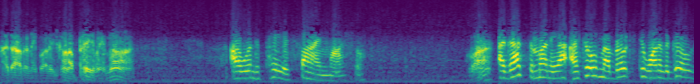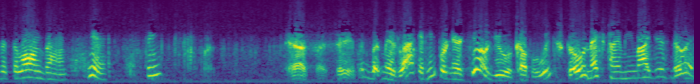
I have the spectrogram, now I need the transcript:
I doubt anybody's going to pay me more. I want to pay his fine, Marshal. What? I got the money. I, I sold my brooch to one of the girls at the Long Branch. Here, see? Yes, I see. But But, Miss Lackett, he pretty near killed you a couple of weeks ago. Next time he might just do it.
